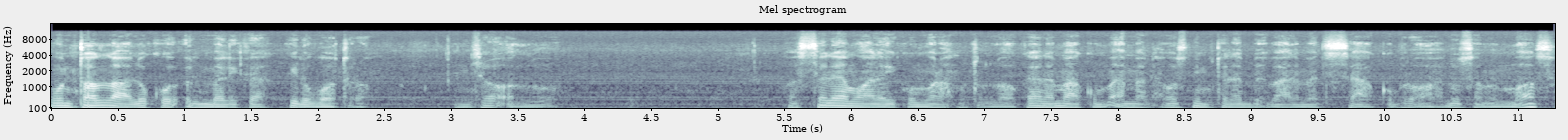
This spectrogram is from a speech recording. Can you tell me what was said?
ونطلع لكم الملكة كليوباترا إن شاء الله. والسلام عليكم ورحمة الله. كان معكم أمل حسني متنبئ بعلامات الساعة الكبرى وحدوثها من مصر.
